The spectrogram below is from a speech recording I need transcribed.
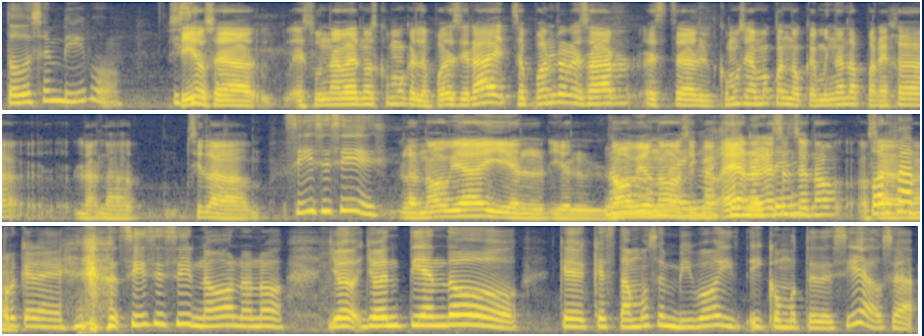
todo es en vivo. Sí, o sea, es una vez, no es como que le puedes decir, ay, se pueden regresar, este, al- ¿cómo se llama cuando camina la pareja, la, la, sí, la, Sí, sí, sí. la novia y el, y el novio, ¿no? Así que, eh, regresense, ¿no? O sea, Porfa, no. porque... sí, sí, sí, no, no, no. Yo, yo entiendo que, que estamos en vivo y, y como te decía, o sea,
